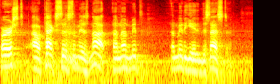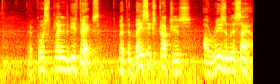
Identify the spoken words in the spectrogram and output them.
First, our tax system is not an unmitigated disaster. There, are, of course, plenty to be fixed, but the basic structures are reasonably sound.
